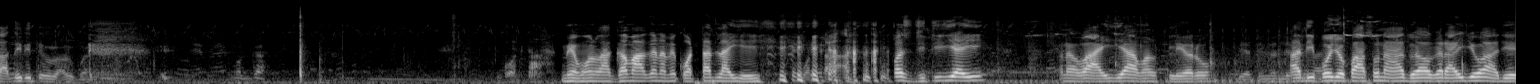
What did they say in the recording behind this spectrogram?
સાદી રીતે ઉલાડવું પડે. મહેમાન વાઘા આગળ અમે કોટા જ લાવીએ બસ જીતી ગયા ઈ. અને હવે આવી ગયા અમારા પ્લેયરો આ દીપો જો પાછો ના હાથ ધોયા વગર આવી ગયો આજે.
